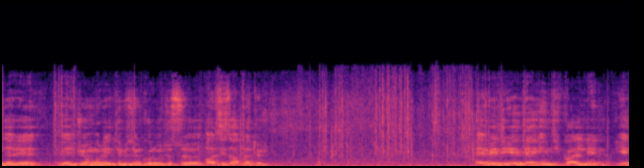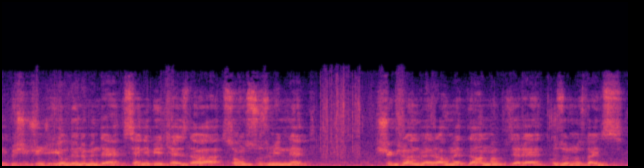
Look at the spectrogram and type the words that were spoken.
Önderi ve Cumhuriyetimizin kurucusu Aziz Atatürk. Ebediyete intikalinin 73. yıl dönümünde seni bir kez daha sonsuz minnet, şükran ve rahmetle anmak üzere huzurunuzdayız.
